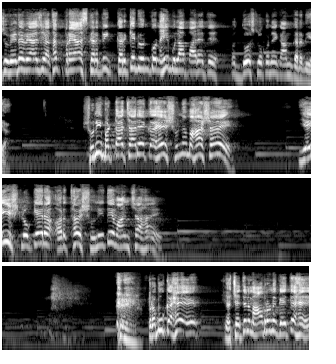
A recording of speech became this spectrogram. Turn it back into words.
जो वेद व्यास जी अथक प्रयास कर भी करके भी उनको नहीं बुला पा रहे थे, वो दो श्लोकों ने काम कर दिया। सुनी भट्टाचार्य कहे सुन महाशय यही श्लोकेर अर्थ सुनीते वांछा है। प्रभु कहे चैतन्य महाप्रभु ने कहते हैं,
